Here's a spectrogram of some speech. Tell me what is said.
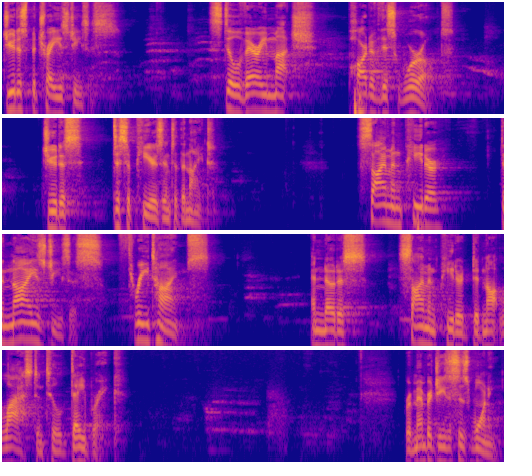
Judas betrays Jesus, still very much part of this world. Judas disappears into the night. Simon Peter denies Jesus three times. And notice Simon Peter did not last until daybreak. Remember Jesus' warning.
